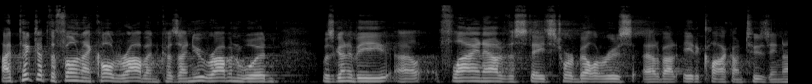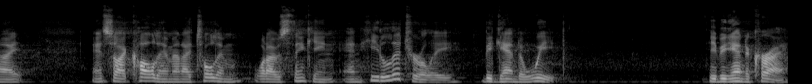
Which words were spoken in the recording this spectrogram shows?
I picked up the phone and I called Robin because I knew Robin Wood was going to be uh, flying out of the States toward Belarus at about 8 o'clock on Tuesday night. And so I called him and I told him what I was thinking, and he literally began to weep. He began to cry.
